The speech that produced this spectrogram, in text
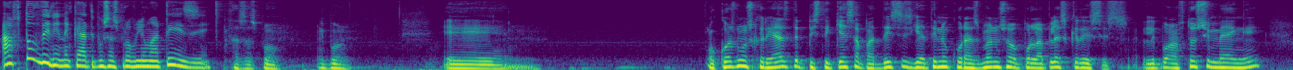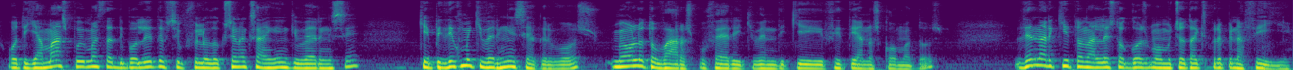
Αυτό δεν είναι κάτι που σας προβληματίζει. Θα σας πω. Λοιπόν, ε, ο κόσμος χρειάζεται πιστικές απαντήσεις γιατί είναι κουρασμένος από πολλαπλές κρίσεις. Λοιπόν, αυτό σημαίνει ότι για μας που είμαστε αντιπολίτευση που φιλοδοξεί να ξαναγίνει κυβέρνηση και επειδή έχουμε κυβερνήσει ακριβώς με όλο το βάρος που φέρει η κυβερνητική θητεία ενός κόμματος δεν αρκεί το να λες στον κόσμο ο Μητσοτάκης πρέπει να φύγει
